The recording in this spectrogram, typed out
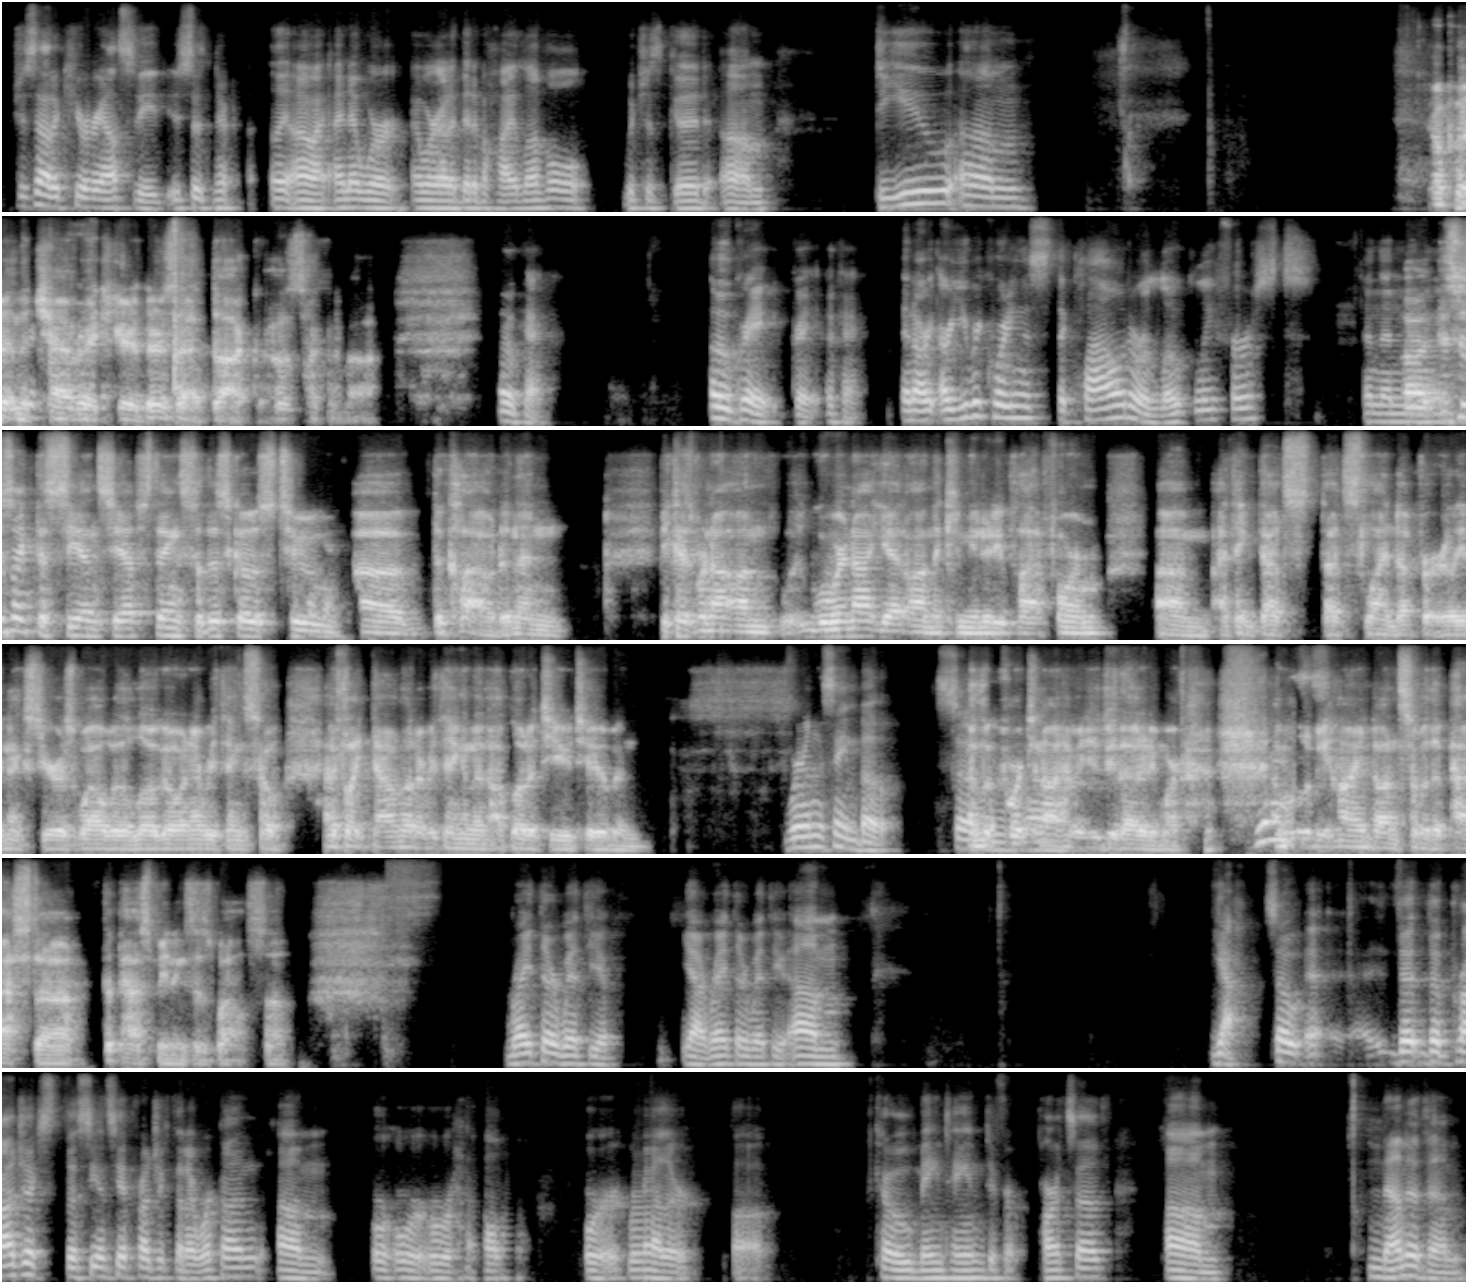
just out of curiosity, it's just, I I know we're, we're at a bit of a high level, which is good. Um, do you, um, I'll put it in the chat right here. There's that doc I was talking about. okay. Oh, great, great, okay. And are, are you recording this the cloud or locally first? and then. Uh, this is like the CNCF's thing, so this goes to Okay. uh, the cloud and then because we're not on, we're not yet on the community platform. Um, I think that's that's lined up for early next year as well with a logo and everything. So I have to like download everything and then upload it to YouTube. And We're in the same boat, so. I look forward to not having to do that anymore. I'm a little behind on some of the past uh, the past meetings as well. So Right there with you. Yeah, right there with you. Um. Yeah, so uh, the, the projects, the CNCF project that I work on, um, or, or, or help, or rather, uh, co-maintain different parts of, um, none of them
